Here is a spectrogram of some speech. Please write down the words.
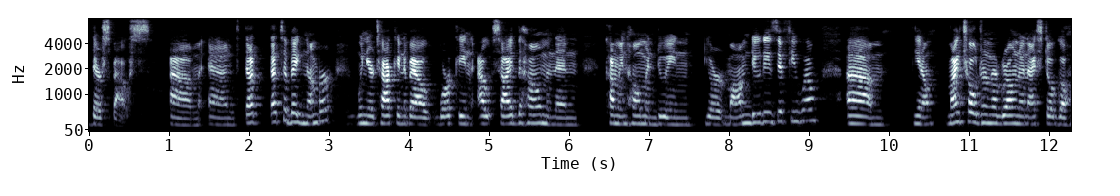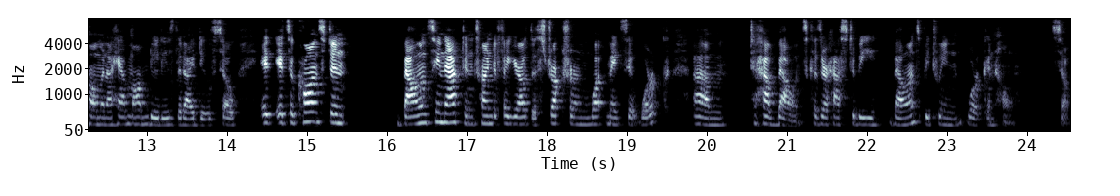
their spouse. Um, and that that's a big number when you're talking about working outside the home and then coming home and doing your mom duties, if you will. Um, you know, my children are grown and I still go home and I have mom duties that I do. So it, it's a constant balancing act and trying to figure out the structure and what makes it work um, to have balance because there has to be balance between work and home. So.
